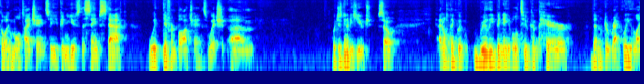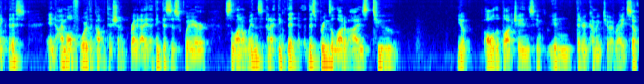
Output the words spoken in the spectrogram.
going multi chain, so you can use the same stack with different blockchains, which um, which is going to be huge. So I don't think we've really been able to compare them directly like this. And I'm all for the competition, right? I, I think this is where Solana wins, and I think that this brings a lot of eyes to, you know, all the blockchains in, in that are coming to it, right? So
